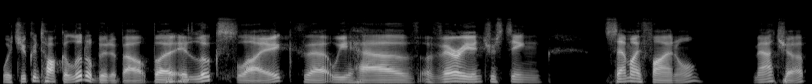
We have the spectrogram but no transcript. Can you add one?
which you can talk a little bit about, but Mhm. it looks like that we have a very interesting semifinal matchup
